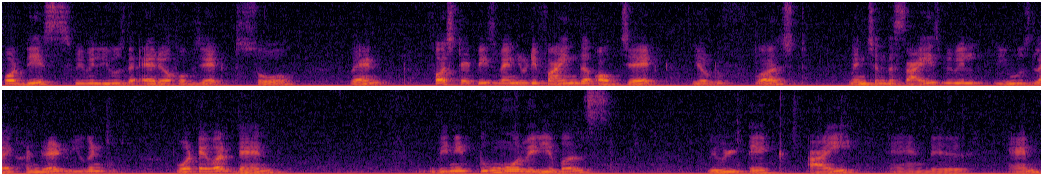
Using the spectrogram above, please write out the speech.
for this we will use the array of object. So when first step is when you define the object you have to first mention the size. We will use like 100 you can whatever then we need two more variables. We will take i and uh, n.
